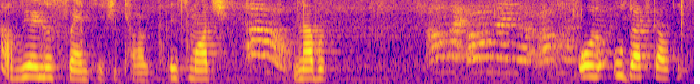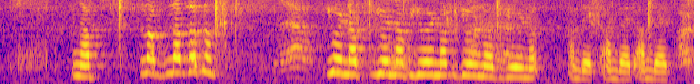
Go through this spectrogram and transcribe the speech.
Uh, we are not friends if you talk this much. Oh. Nub. Oh my, oh my god. Oh my Oh, oh, that skeleton. Nubs. Nub, nub, nub, nub. god. You're nub. You're nub. You're nub. You're nub. You're nub. I'm dead. I'm dead. I'm dead. Shut up! I'm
